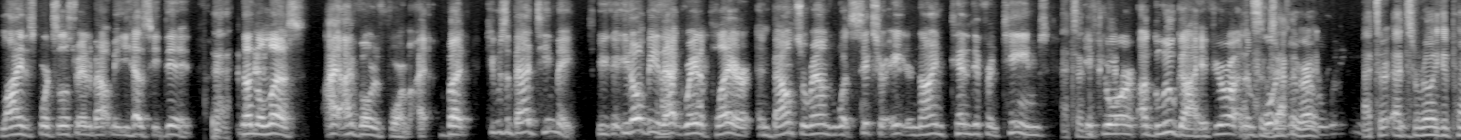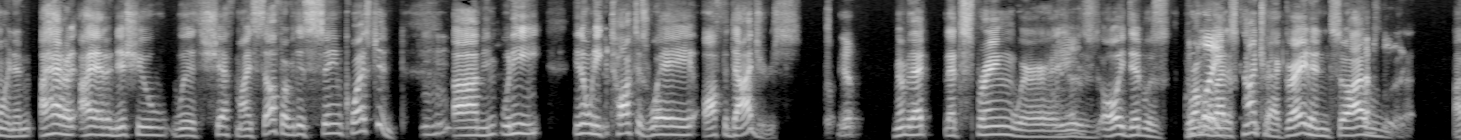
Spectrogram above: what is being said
lie to Sports Illustrated about me? Yes, he did. Nonetheless, I, I, voted for him. I, but he was a bad teammate. You, you don't be that great a player and bounce around what six or eight or nine, ten different teams. That's a, if you're a glue guy, if you're an important exactly right. That's a that's a really good point. And I had a I had an issue with Sheff myself over this same question. Mm-hmm. Um, when he you know when he talked his way off the Dodgers. Yep. Remember that that spring where he was all he did was grumble about his contract, right? And so I I,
